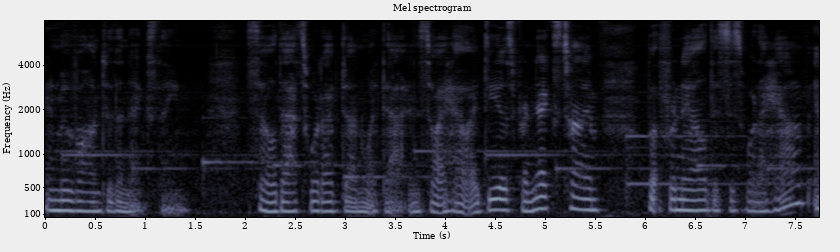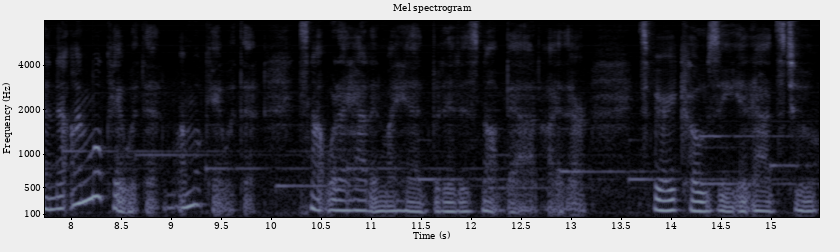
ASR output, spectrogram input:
and move on to the next thing. So that's what I've done with that. And so I have ideas for next time, but for now, this is what I have, and I'm okay with it. I'm okay with it. It's not what I had in my head, but it is not bad either. It's very cozy. It adds to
